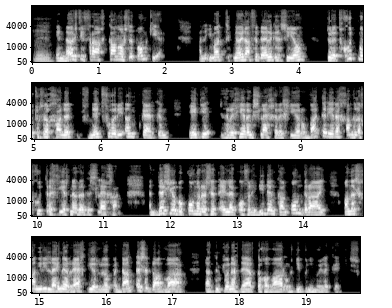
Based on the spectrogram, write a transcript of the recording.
Hmm. En nou is die vraag kan ons dit omkeer? En iemand nou daar verduidelik gesê jong, toe dit goed moet ons gaan dit net voor die inkerking het die regering sleg geregeer om watter rede gaan hulle goed regeer nou dat dit sleg gaan en dis jou bekommernis uiteindelik of hulle die ding kan omdraai anders gaan hierdie lyne reg deurloop en dan is dit dalk waar dat in 2030 of waar ons diep in die moeilikheid is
